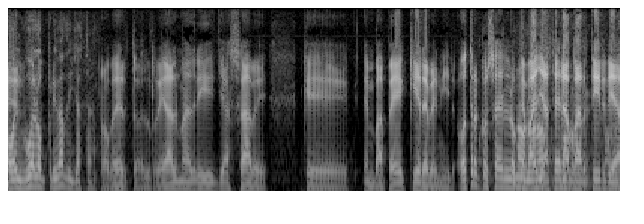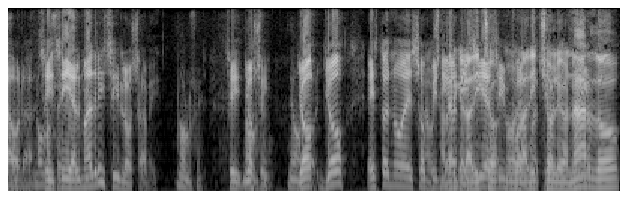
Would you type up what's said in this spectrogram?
o el vuelo privado y ya está. Roberto, el Real Madrid ya sabe que Mbappé quiere venir. Otra cosa es lo No, que vaya no, a hacer no a sé, partir no de sé, ahora. sí, sé. sí, el Madrid sí lo sabe. No lo sé. Sí, No yo sí. Yo, yo, esto no es Vamos opinión a ver, que lo ha sí dicho, lo ha dicho. Leonardo.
